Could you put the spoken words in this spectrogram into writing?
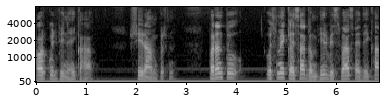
और कुछ भी नहीं कहा। श्री रामकृष्ण, परंतु उसमें कैसा गंभीर विश्वास है देखा?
